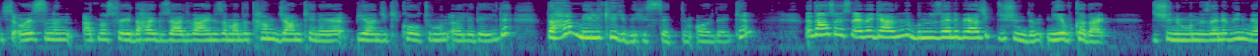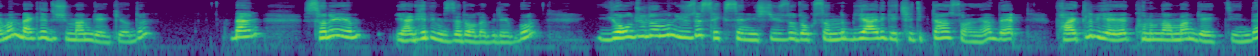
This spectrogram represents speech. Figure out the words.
işte orasının atmosferi daha güzeldi ve aynı zamanda tam cam kenarı bir önceki koltuğumun öyle değildi. Daha Melike gibi hissettim oradayken. Ve daha sonrasında eve geldiğimde bunun üzerine birazcık düşündüm. Niye bu kadar düşündüm bunun üzerine bilmiyorum ama belki de düşünmem gerekiyordu. Ben sanırım yani hepimizde de olabilir bu. Yolculuğumun %80'ini işte %90'ını bir yerde geçirdikten sonra ve farklı bir yere konumlanmam gerektiğinde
